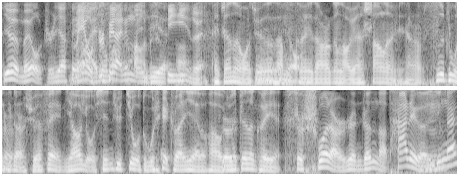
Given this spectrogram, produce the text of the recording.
因为没有直接飞到没有直飞爱爱丁堡的的飞飞机，啊对。哎，真的，我觉得咱们嗯可以到时候跟老袁商量一下，资助你点学费。你要有心去就读这专业的话，我觉得真的可以。是说点认真的，他这个应该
